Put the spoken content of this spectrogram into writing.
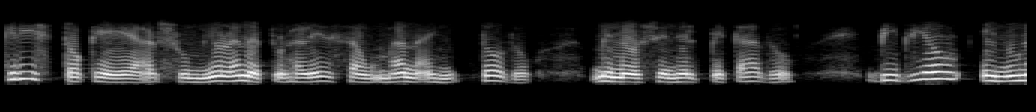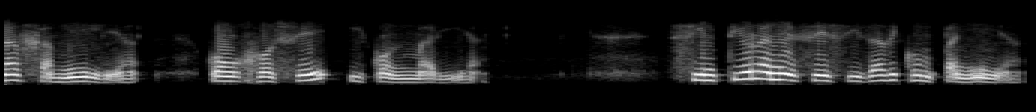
Cristo, que asumió la naturaleza humana en todo, menos en el pecado, vivió en una familia con José y con María. Sintió la necesidad de compañía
